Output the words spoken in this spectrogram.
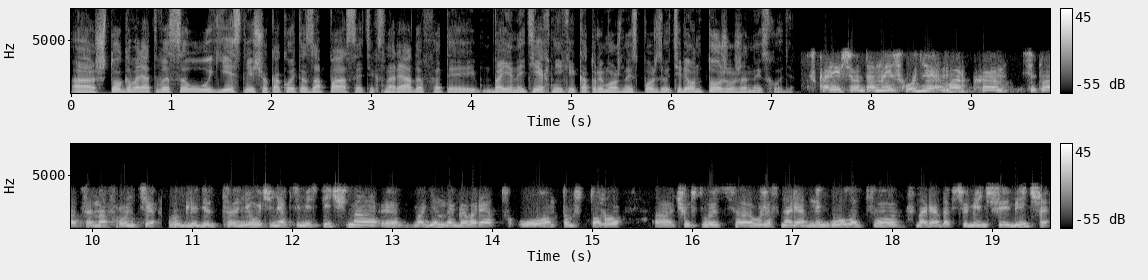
А что говорят ВСУ? Есть ли еще какой-то запас этих снарядов, этой военной техники, которую можно использовать, или он тоже уже на исходе? Скорее всего, да, на исходе, Марк. Э, ситуация на фронте выглядит не очень оптимистично. Э, военные говорят о том, что Э, чувствуется уже снарядный голод, э, снаряда все меньше и меньше,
